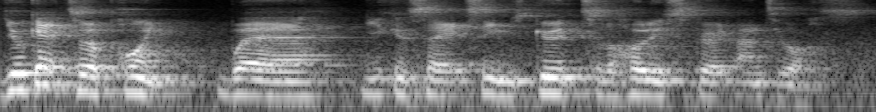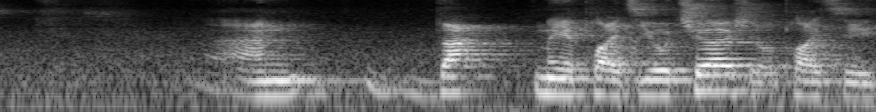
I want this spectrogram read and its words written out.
you'll get to a point where you can say it seems good to the Holy Spirit and to us. And that may apply to your church, it'll apply to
